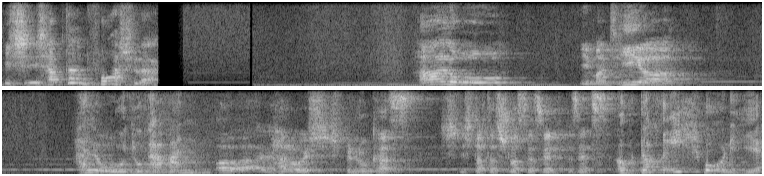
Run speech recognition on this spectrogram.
Ich, ich habe da einen Vorschlag. Hallo? Jemand hier? Hallo, junger Mann. Oh, äh, hallo, ich, ich bin Lukas. Ich, ich dachte, das Schloss das wäre nicht besetzt. Oh, doch, ich wohne hier.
